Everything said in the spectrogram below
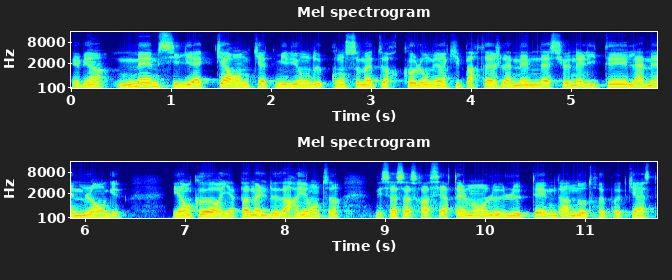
Eh bien, même s'il y a 44 millions de consommateurs colombiens qui partagent la même nationalité, la même langue, et encore, il y a pas mal de variantes, mais ça, ça sera certainement le, thème d'un autre podcast.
